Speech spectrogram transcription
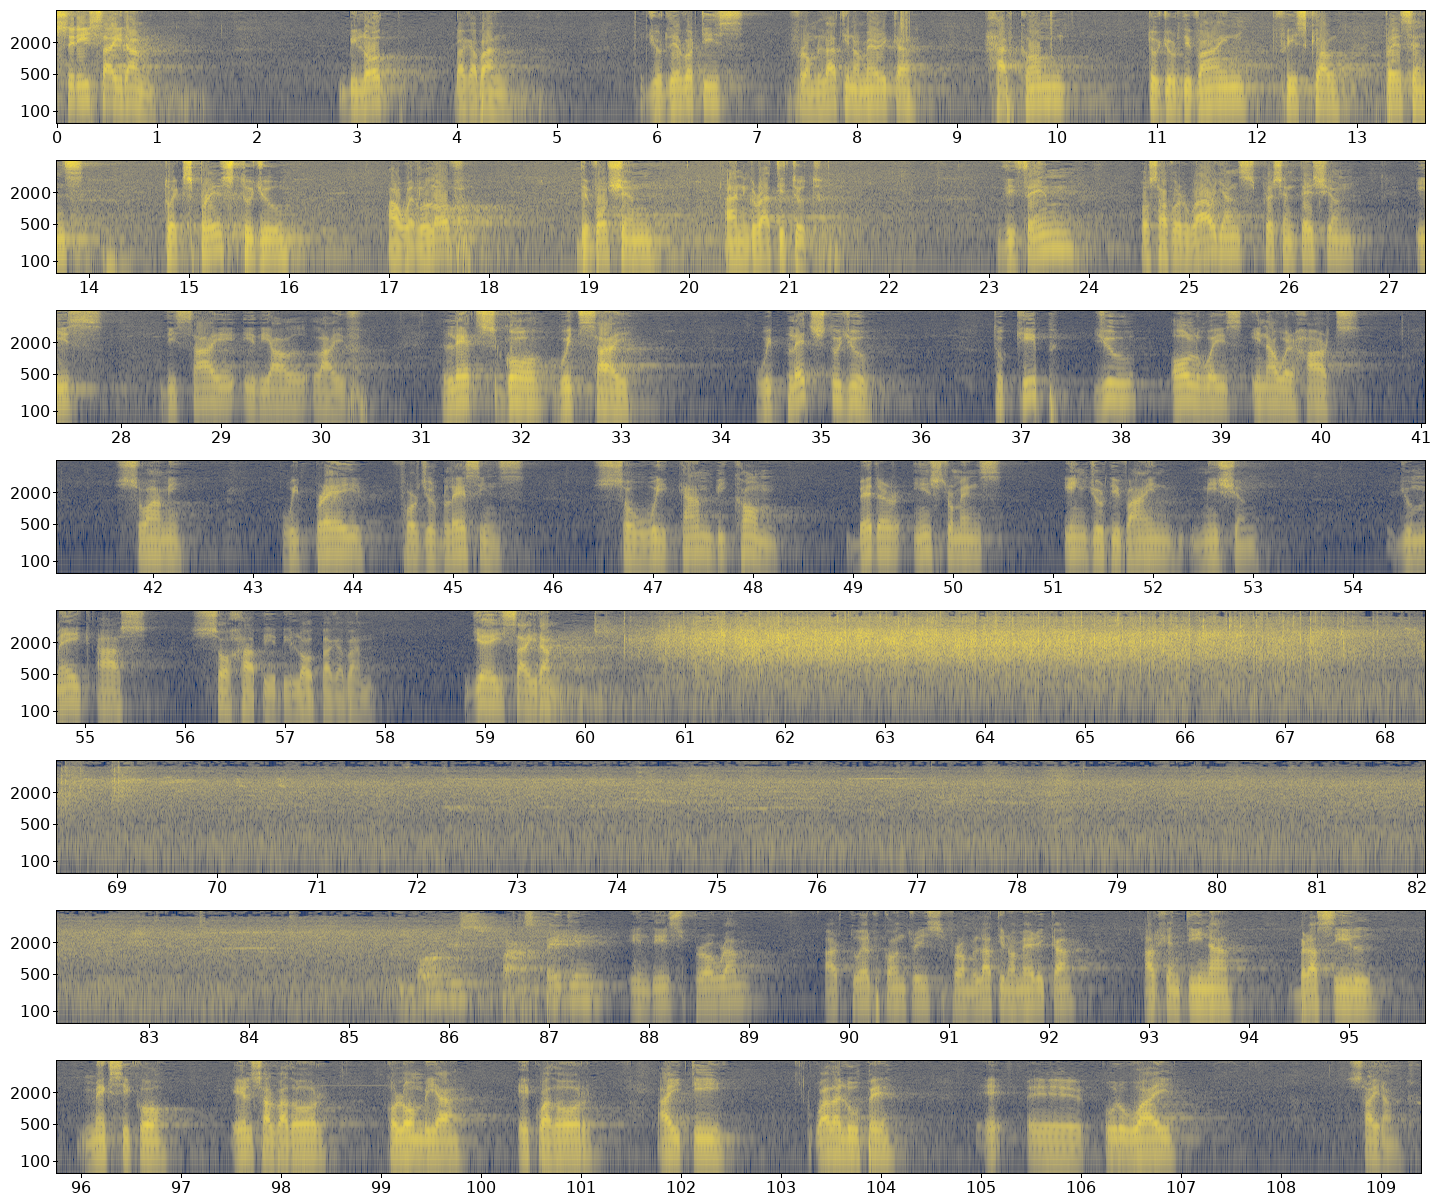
Sri Sai Ram. Beloved Bhagavan, your devotees from Latin America have come to your divine physical presence to express to you our love, devotion, and gratitude. The theme of our audience presentation is the Ideal Life. Let's go with Sai. We pledge to you to keep you always in our hearts. Swami, we pray for your blessings so we can become better instruments in your divine mission. You make us so happy, beloved Bhagavan. Jai Sai Ram. The countries participating in this program are 12 countries from Latin America, Argentina, Brazil, Mexico, El Salvador, Colombia, Ecuador, Haití, Guadalupe, eh, eh, Uruguay, Sairam.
